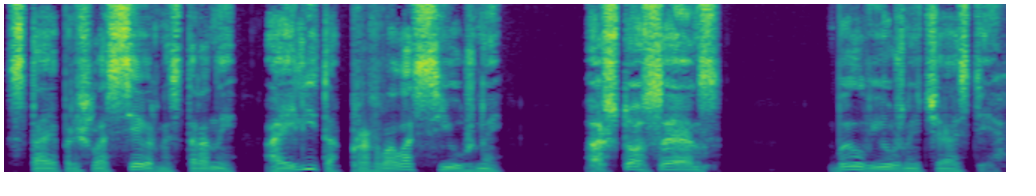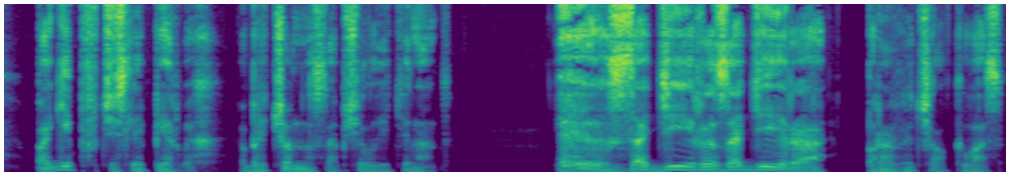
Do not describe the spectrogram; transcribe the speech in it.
Стая пришла с северной стороны, а элита прорвалась с южной. «А что Сенс?» «Был в южной части. Погиб в числе первых», — обреченно сообщил лейтенант. «Эх, задира, задира!» — прорычал Квас.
